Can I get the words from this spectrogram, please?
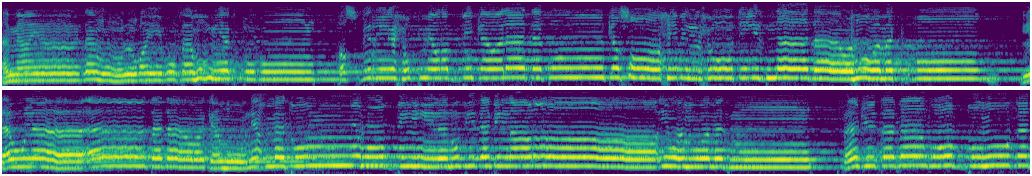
أم عندهم الغيب فهم يكتبون فاصبر لحكم ربك ولا تكن كصاحب الحوت إذ نادى وهو مكظوم لولا أن تداركه نعمة من ربه لنبذ بالعراء وهو مذموم فاجتباه ربه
